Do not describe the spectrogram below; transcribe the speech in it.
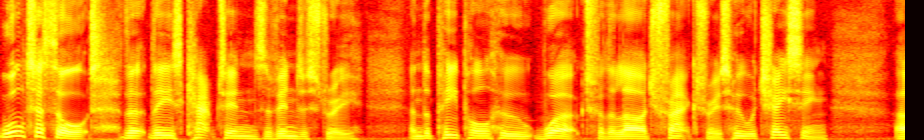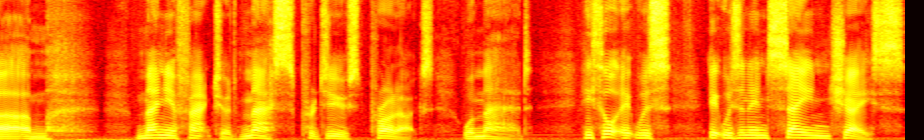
Walter thought that these captains of industry and the people who worked for the large factories, who were chasing um, manufactured, mass produced products were mad. He thought it was, it was an insane chase.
